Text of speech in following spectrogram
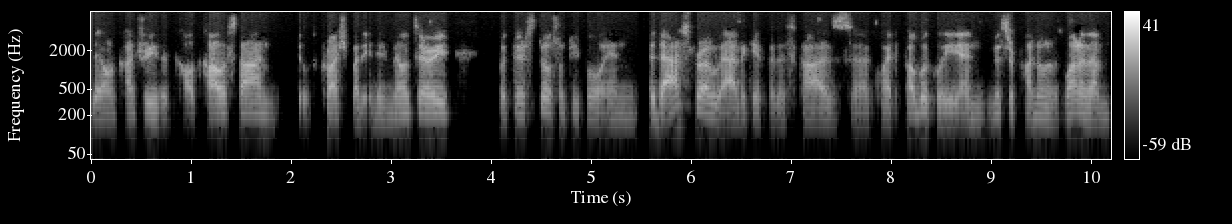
their own country that's called Khalistan. It was crushed by the Indian military but there's still some people in the diaspora who advocate for this cause uh, quite publicly, and Mr. Pannun is one of them.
